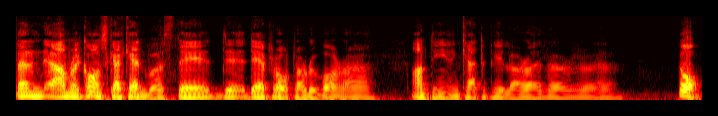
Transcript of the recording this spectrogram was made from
Men amerikanska Kenworth, det, det, det pratar du bara antingen Caterpillar eller eh, ja,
